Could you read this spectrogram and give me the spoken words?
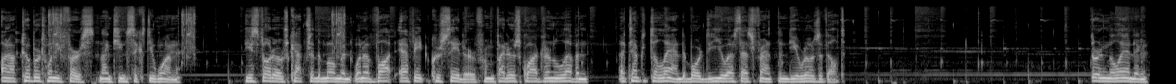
On October 21, 1961. These photos capture the moment when a Vought F 8 Crusader from Fighter Squadron 11 attempted to land aboard the USS Franklin D. Roosevelt. During the landing,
